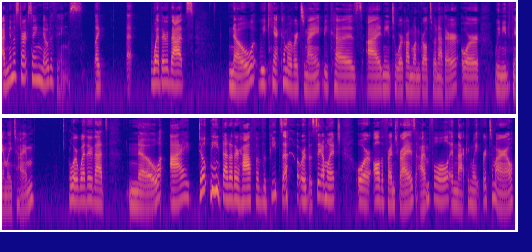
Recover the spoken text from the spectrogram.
I'm going to start saying no to things. Like, uh, whether that's no, we can't come over tonight because I need to work on one girl to another, or we need family time, or whether that's no, I don't need that other half of the pizza or the sandwich or all the french fries. I'm full and that can wait for tomorrow.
